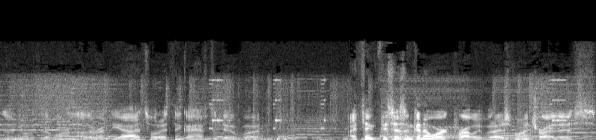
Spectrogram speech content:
and then move the one on the other end. Yeah, that's what I think I have to do, but... I think this isn't going to work, probably, but I just want to try this.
